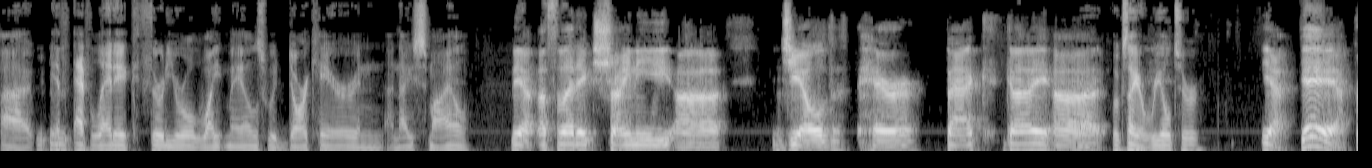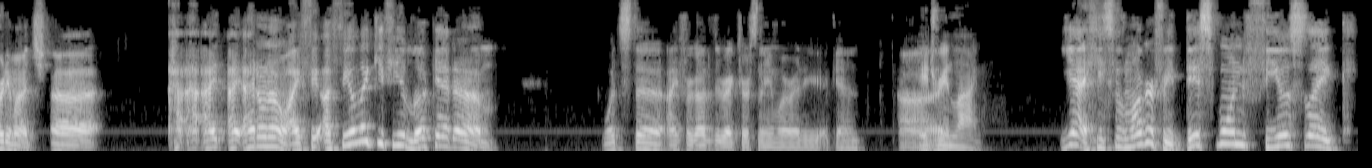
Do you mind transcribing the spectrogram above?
uh, Mhm. athletic thirty year old white males with dark hair and a nice smile. Yeah, athletic, shiny, uh, gelled hair back guy. Uh, looks like a realtor. Yeah, yeah, yeah, yeah pretty much. Uh, I, I, I don't know. I feel, I feel like if you look at um, what's the? I forgot the director's name already. Again, uh, Adrian Lyne. Yeah, his filmography. This one feels like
